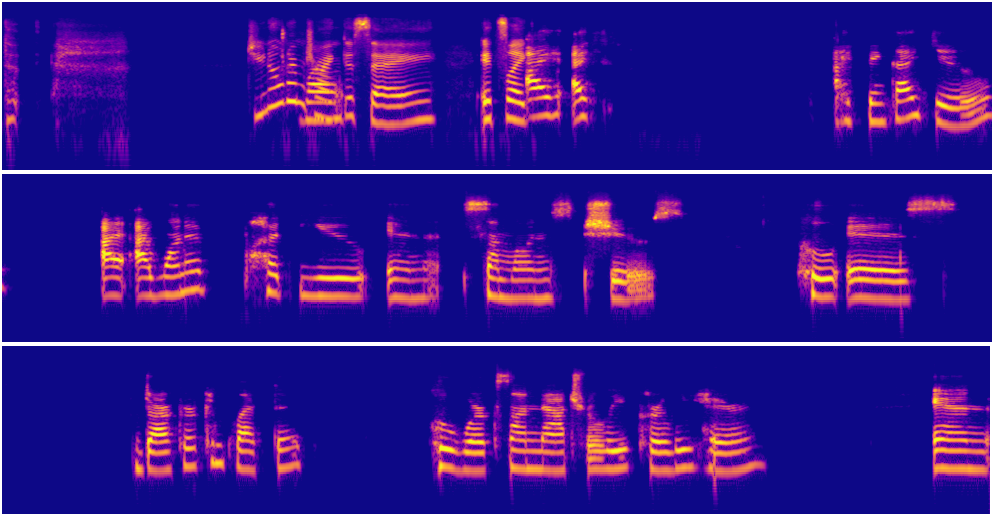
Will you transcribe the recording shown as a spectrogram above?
the Do you know what I'm trying to say? It's like I I I think I do. I, I want to put you in someone's shoes who is darker complected, who works on naturally curly hair. And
